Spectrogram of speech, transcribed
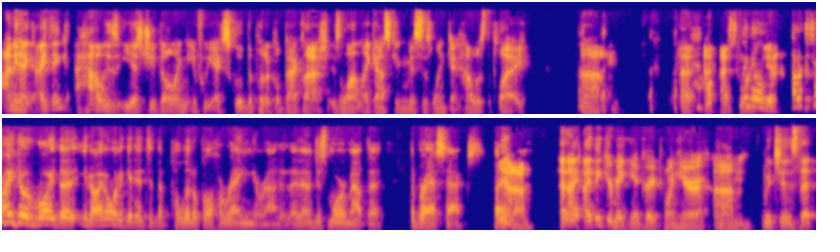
I mean, I, I, think how is ESG going if we exclude the political backlash is a lot like asking Mrs. Lincoln, how was the play? Um, at, at, at to, I was trying to avoid the, you know, I don't want to get into the political haranguing around it. I'm just more about the, the brass tacks. But yeah. Anyway. And I, I, think you're making a great point here, um, which is that,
